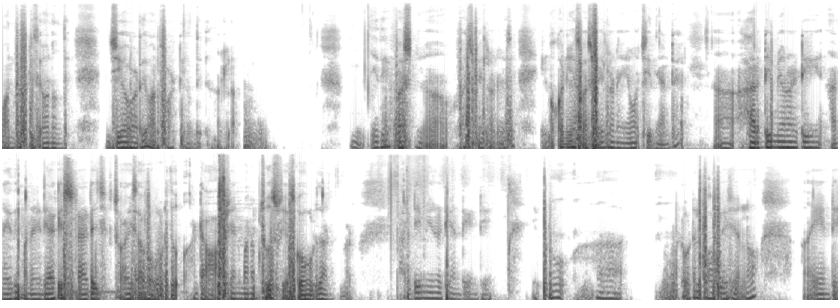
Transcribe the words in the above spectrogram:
వన్ ఫిఫ్టీ సెవెన్ ఉంది. జియో వాడిది వన్ ఫార్టీ ఉంది. అట్లా. ఇది ఫస్ట్ ఫస్ట్ పేజ్లో న్యూస్ ఇంకొక న్యూస్ ఫస్ట్ పేజ్లోనే ఏమొచ్చింది అంటే హర్డ్ ఇమ్యూనిటీ అనేది మన ఇండియాకి స్ట్రాటజిక్ చాయిస్ అవ్వకూడదు. అంటే ఆప్షన్ మనం చూస్ చేసుకోకూడదు అంటున్నాడు. హర్డ్ ఇమ్యూనిటీ అంటే ఏంటి? ఇప్పుడు టోటల్ పాపులేషన్లో ఏంటి?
